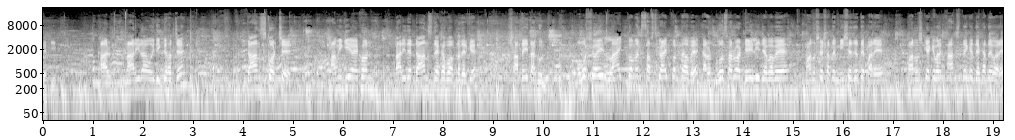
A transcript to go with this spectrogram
দেখি। আর নারীরা ওই দিক দিয়ে হচ্ছে ডান্স করছে। আমি গিয়ে এখন নারীদের ডান্স দেখাবো আপনাদেরকে। সাথেই থাকুন। অবশ্যই লাইক কমেন্ট সাবস্ক্রাইব করতে হবে, কারণ গো সার্ভার ডেইলি যেভাবে মানুষের সাথে মিশে যেতে পারে, মানুষকে একেবারে কাছ থেকে দেখাতে পারে,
